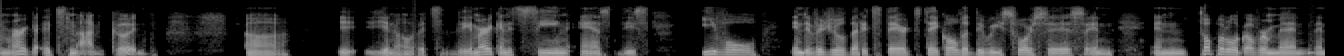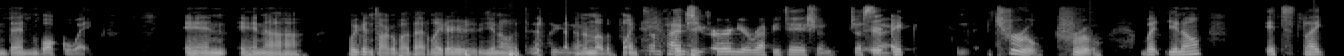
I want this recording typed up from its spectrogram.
America, it's not good. Uh, y- you know, it's the American is seen as this evil individual that it's there to take all the, the resources and and total government and then walk away. And and uh, we can talk about that later. You know, at, at, You at know, another point. sometimes you is- earn your reputation. Just Er, saying. True, true. But you know, it's like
